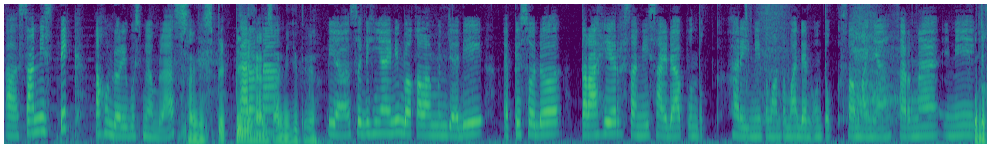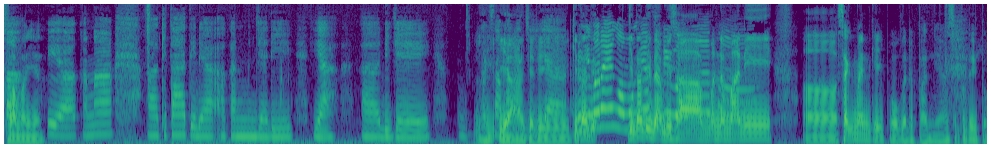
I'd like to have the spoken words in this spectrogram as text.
uh, Sunny Speak tahun 2019. Sani speak pilihan Karena- Sani gitu ya. Iya, sedihnya ini bakalan menjadi episode terakhir Sunny Side Up untuk hari ini teman-teman dan untuk selamanya karena ini Untuk kita- selamanya? Iya, karena uh, kita tidak akan menjadi ya uh, DJ Lagi- bersama Iya, lagi. jadi ya. kita Aduh, gimana ya kita tidak bisa banget, menemani eh, segmen K-pop ke depannya seperti itu.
